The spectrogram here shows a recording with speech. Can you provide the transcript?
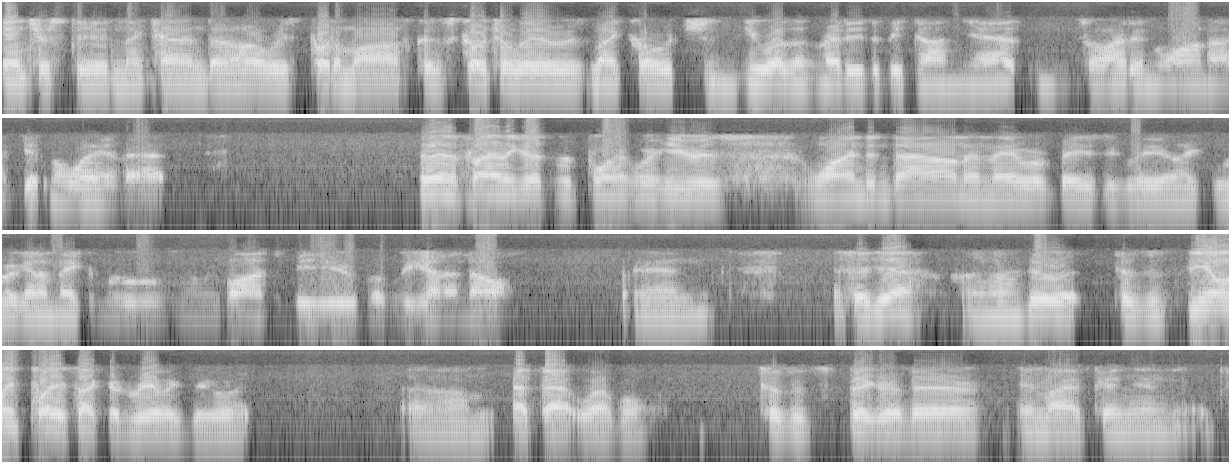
interested, and I kind of always put him off because Coach O'Leary was my coach, and he wasn't ready to be done yet, and so I didn't want to get in the way of that. And then it finally got to the point where he was winding down, and they were basically like, "We're going to make a move, and we want it to be you, but we got to know." And I said, "Yeah, I'm going to do it because it's the only place I could really do it um, at that level." because it's bigger there. In my opinion, it's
